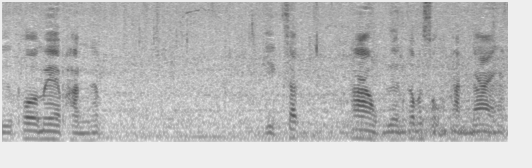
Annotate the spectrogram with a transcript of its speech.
คือพ่อแม่พันธุ์ครับ อีกสักห้าหกเดือนก็ผสมพันธุ์ได้ฮะ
